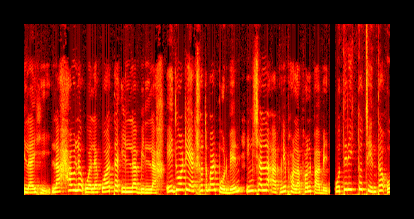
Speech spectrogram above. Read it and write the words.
ইলাহি লা হাওলা ওয়ালা কুওয়াতা ইল্লা বিল্লাহ এই দোয়াটি একশতবার পড়বেন, ইনশাল্লাহ আপনি ফলাফল পাবেন। অতিরিক্ত চিন্তা ও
